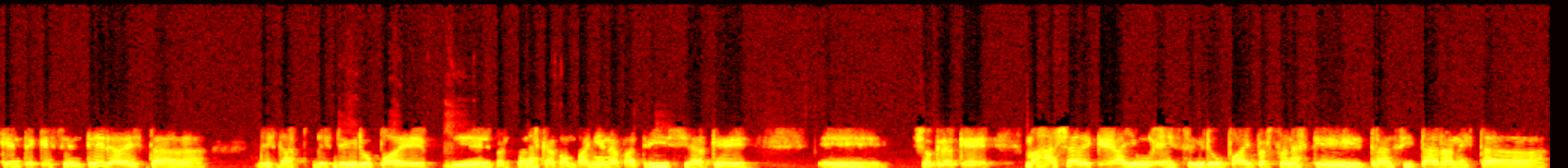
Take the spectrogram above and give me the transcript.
gente que se entera de esta de esta de este grupo de, de personas que acompañan a Patricia, que eh, yo creo que más allá de que hay un, ese grupo, hay personas que transitaron esta,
